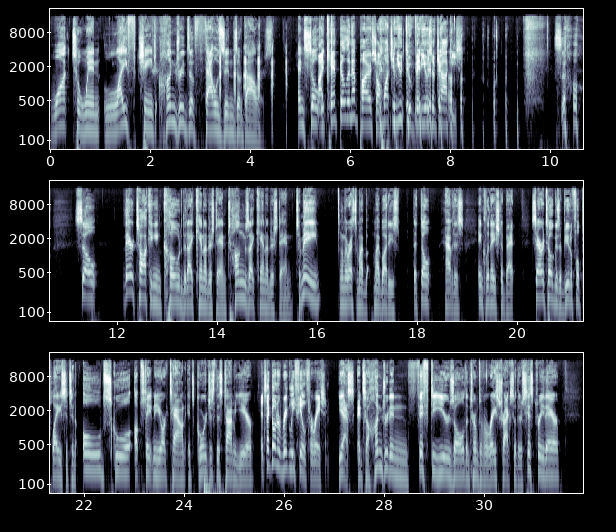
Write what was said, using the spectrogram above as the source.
want to win life change hundreds of thousands of dollars. And so I it, can't build an empire, so I'm watching YouTube videos of jockeys. so so they're talking in code that I can't understand, tongues I can't understand. To me and the rest of my my buddies that don't have this inclination to bet, Saratoga is a beautiful place. It's an old school upstate New York town. It's gorgeous this time of year. It's like going to Wrigley Field for racing. Yes, it's 150 years old in terms of a racetrack, so there's history there.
